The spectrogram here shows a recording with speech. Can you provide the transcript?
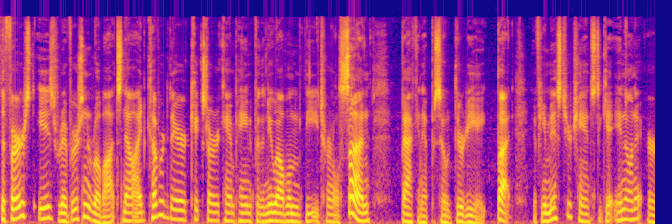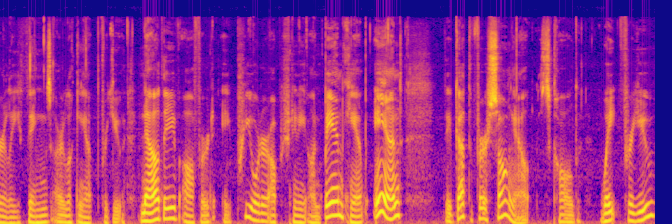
the first is Rivers and Robots. Now, I'd covered their Kickstarter campaign for the new album, The Eternal Sun, back in episode 38. But if you missed your chance to get in on it early, things are looking up for you. Now they've offered a pre order opportunity on Bandcamp, and they've got the first song out. It's called Wait for You,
